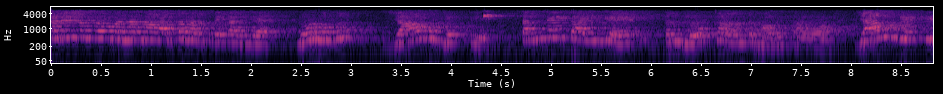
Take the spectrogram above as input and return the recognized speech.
ಗಣೇಶೋತ್ಸವ ಬಂದಾಗ ನಾವು ಅರ್ಥ ಮಾಡಿಸ್ಬೇಕಾಗಿದೆ ನೋಡ್ಬೋದು ಯಾವ ವ್ಯಕ್ತಿ ತಂದೆ ತಾಯಿಗೆ ತನ್ನ ಲೋಕ ಅಂತ ಭಾವಿಸ್ತಾನೋ, ಯಾವ ವ್ಯಕ್ತಿ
